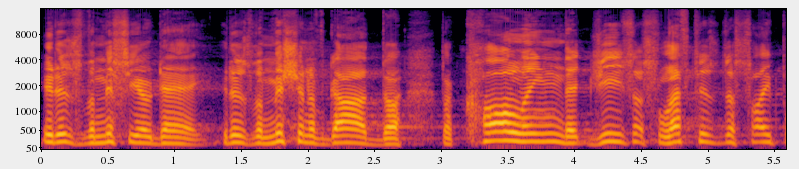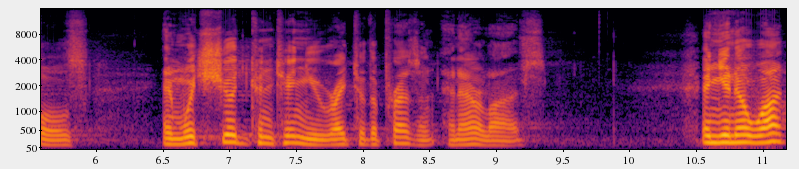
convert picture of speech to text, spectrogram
It is the Missio Dei. It is the mission of God, the, the calling that Jesus left his disciples and which should continue right to the present in our lives. And you know what?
